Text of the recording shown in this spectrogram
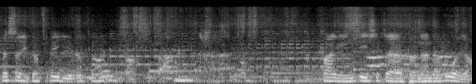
这是一个非遗的分物啊，发源地是在河南的洛阳。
